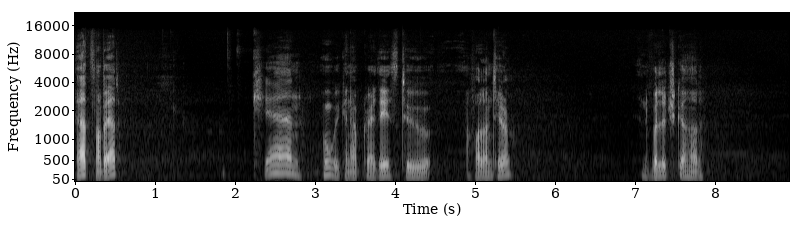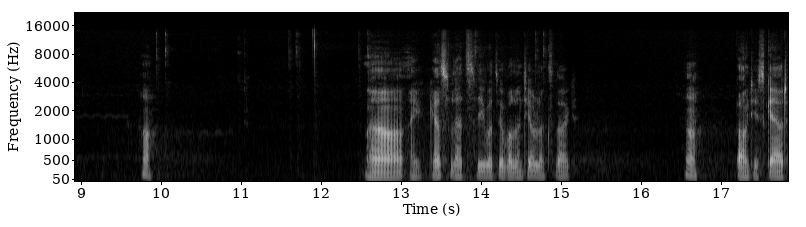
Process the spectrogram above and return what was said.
That's not bad. Can... Oh, we can upgrade these to a volunteer. And village guard. Huh. Uh, I guess let's see what the volunteer looks like. Huh. Bounty scout.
